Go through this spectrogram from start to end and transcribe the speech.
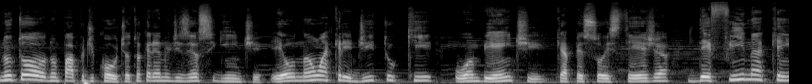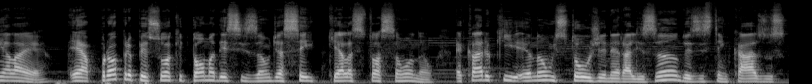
Não tô no papo de coach, eu tô querendo dizer o seguinte: eu não acredito que o ambiente que a pessoa esteja defina quem ela é é a própria pessoa que toma a decisão de aceitar aquela situação ou não. É claro que eu não estou generalizando, existem casos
